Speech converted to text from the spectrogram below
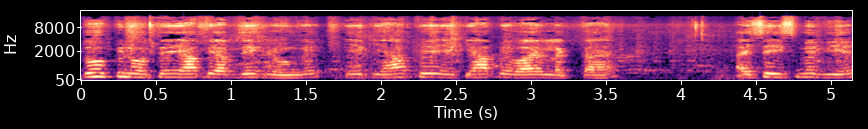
दो पिन होते हैं यहाँ पे आप देख रहे होंगे। एक यहाँ पे एक यहाँ पे वायर लगता है। ऐसे इसमें भी है।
